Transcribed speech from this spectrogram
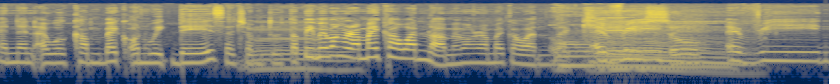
and then I will come back on weekdays macam tu. Tapi memang ramai kawan lah memang ramai kawan. Like every So- every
